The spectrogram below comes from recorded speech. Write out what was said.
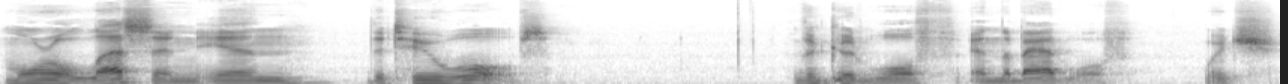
moral lesson in the two wolves the good wolf and the bad wolf, which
